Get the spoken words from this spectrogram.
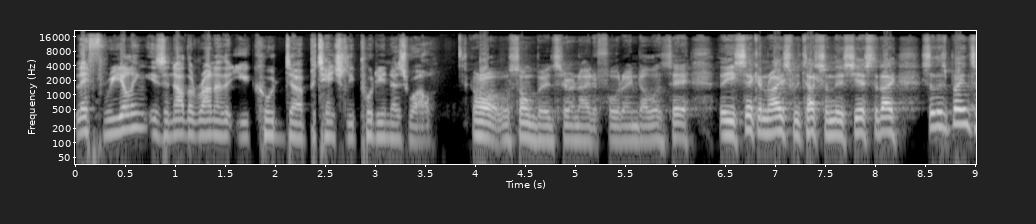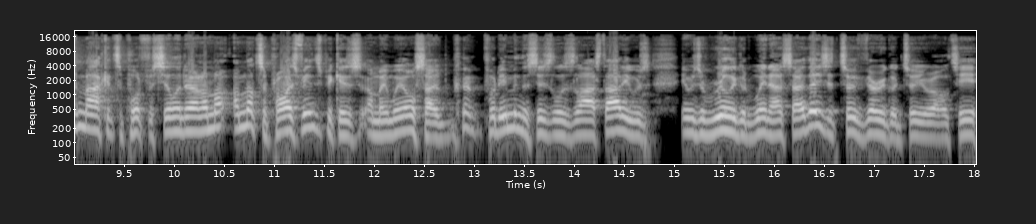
Left Reeling is another runner that you could uh, potentially put in as well. All right, well, Songbird Serenade at fourteen dollars there. The second race we touched on this yesterday, so there's been some market support for Cylinder, and I'm not, I'm not surprised, Vince, because I mean we also put him in the Sizzlers last start. He was it was a really good winner. So these are two very good two year olds here,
